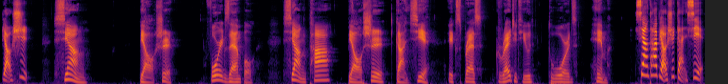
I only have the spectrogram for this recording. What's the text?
表示，向表示 For example, 向他表示感谢 express gratitude towards him. 向他表示感谢。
